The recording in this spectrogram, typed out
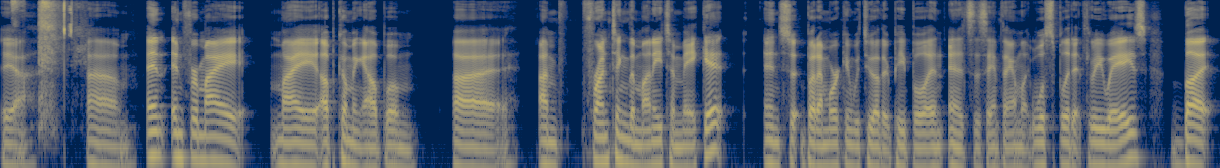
yeah. Um, and and for my my upcoming album, uh, I'm fronting the money to make it. And so, but I'm working with two other people, and, and it's the same thing. I'm like, we'll split it three ways, but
